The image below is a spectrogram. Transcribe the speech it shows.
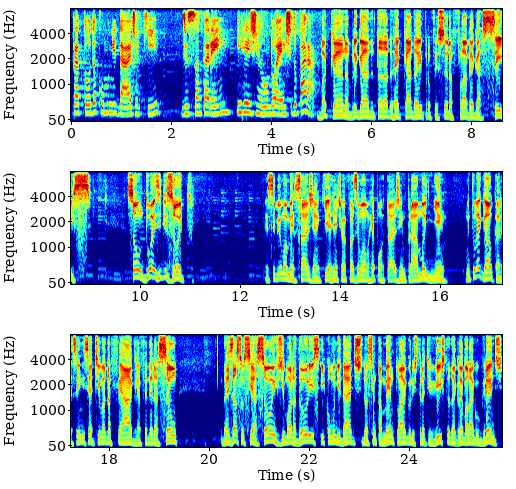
para toda a comunidade aqui de Santarém e região do oeste do Pará. Bacana, obrigado. Tá dado recado aí, professora Flávia Garcês. São duas e dezoito. Recebi uma mensagem aqui, a gente vai fazer uma reportagem para amanhã. Muito legal, cara, essa iniciativa da FEAGLE, a Federação das Associações de Moradores e Comunidades do Assentamento Agroextrativista da Gleba Lago Grande.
